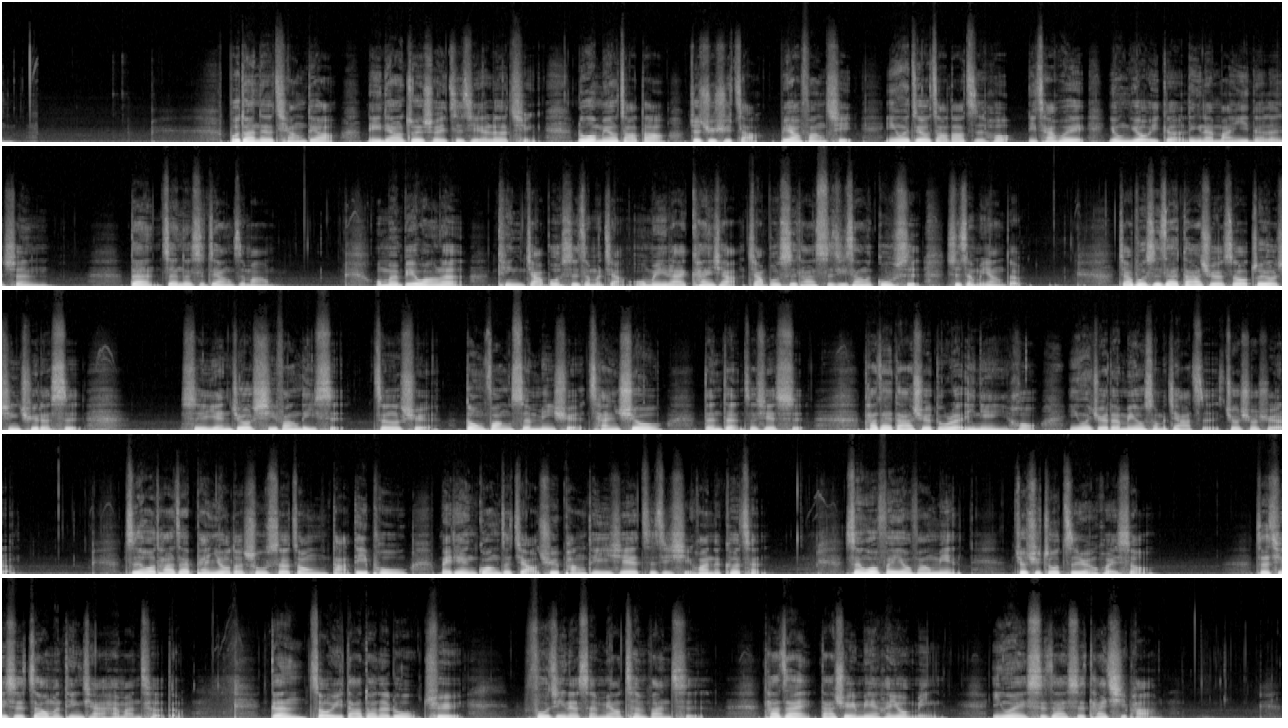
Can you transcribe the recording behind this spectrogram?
不断的强调，你一定要追随自己的热情。如果没有找到，就继续找，不要放弃。因为只有找到之后，你才会拥有一个令人满意的人生。但真的是这样子吗？我们别忘了。听贾博士怎么讲，我们也来看一下贾博士他实际上的故事是怎么样的。贾博士在大学的时候最有兴趣的是是研究西方历史、哲学、东方神秘学、禅修等等这些事。他在大学读了一年以后，因为觉得没有什么价值，就休学了。之后他在朋友的宿舍中打地铺，每天光着脚去旁听一些自己喜欢的课程。生活费用方面，就去做资源回收。这其实，在我们听起来还蛮扯的，跟走一大段的路去附近的神庙蹭饭吃。他在大学里面很有名，因为实在是太奇葩。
